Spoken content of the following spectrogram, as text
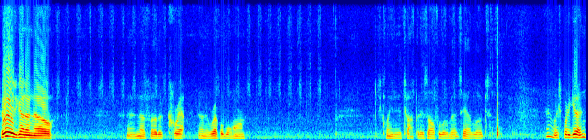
Who's gonna know? Enough other crap, done irreparable harm. Just cleaning the top of this off a little bit, see how it looks. Yeah, it looks pretty good.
